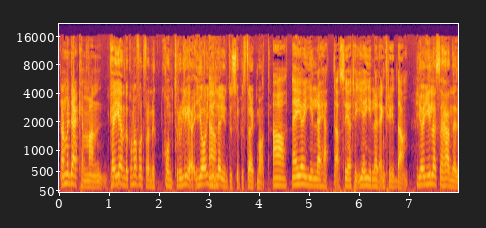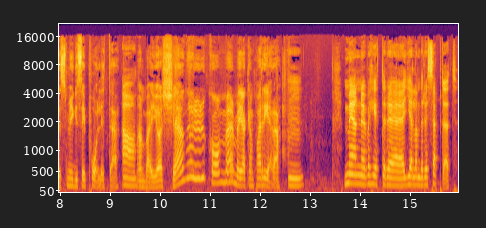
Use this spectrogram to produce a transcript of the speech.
ja, men där kan man. Cayenne då kan man fortfarande kontrollera. Jag Ja. gillar ju inte superstark mat. Ja, nej jag gillar hetta så jag, jag gillar den kryddan. Jag gillar så här när det smyger sig på lite. Ja. Man bara, jag känner hur du kommer men jag kan parera. Men eh, vad heter det gällande receptet?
